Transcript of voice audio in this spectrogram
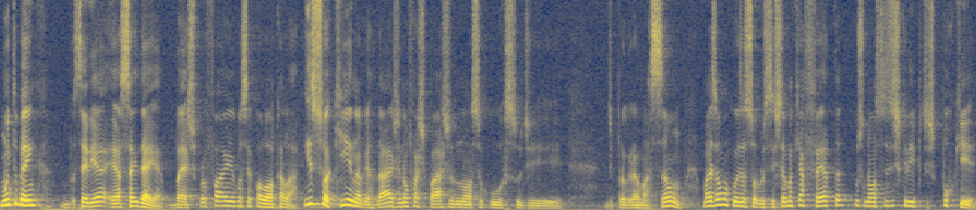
muito bem, seria essa a ideia. Bash Profile você coloca lá. Isso aqui, na verdade, não faz parte do nosso curso de, de programação, mas é uma coisa sobre o sistema que afeta os nossos scripts. Por quê?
